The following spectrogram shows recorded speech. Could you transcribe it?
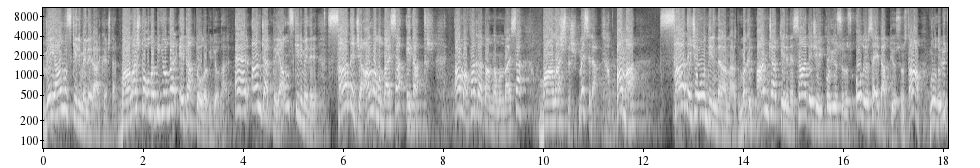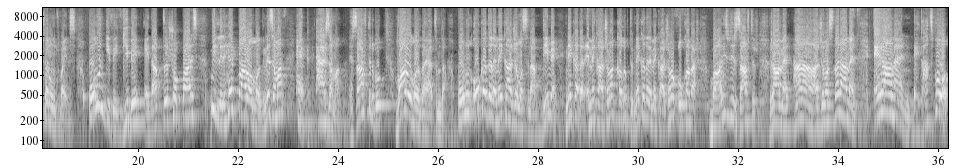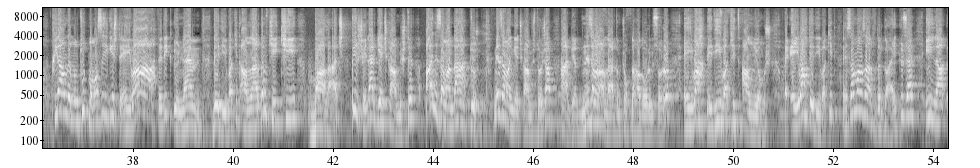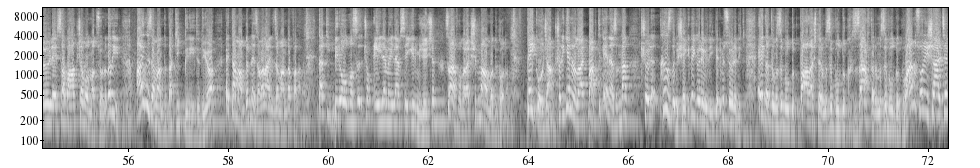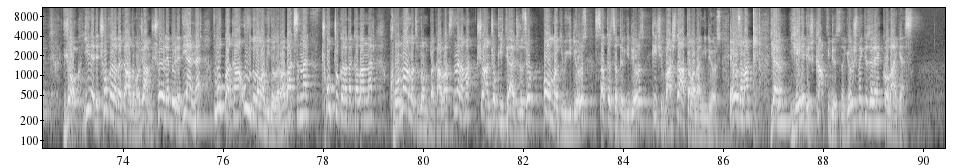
ve yalnız kelimeleri arkadaşlar. Bağlaç da olabiliyorlar, edat da olabiliyorlar. Eğer ancak ve yalnız kelimeleri sadece anlamındaysa edattır. Ama fakat anlamındaysa bağlaçtır. Mesela ama sadece onun dilinden anlardım. Bakın ancak yerine sadeceyi koyuyorsunuz oluyorsa edat diyorsunuz tamam? Bunu da lütfen unutmayınız. Onun gibi gibi edattır çok bariz. Birileri hep var olmalıdır. Ne zaman? Hep. Her zaman. E zarftır bu. Var olmalıdır hayatımda. Onun o kadar emek harcamasına değil mi? Ne kadar emek harcamak kalıptır. Ne kadar emek harcamak o kadar. Bariz bir zarftır. Rağmen ha harcamasına rağmen e rağmen edat bu. Planlarının tutmaması ilginçti. Eyvah dedik ünlem dediği vakit anlardım ki ki bağlaç bir şeyler geç kalmıştı. Aynı zamanda ha dur. Ne zaman geç kalmıştı hocam? Ha ne zaman anlardım çok daha doğru bir soru. Eyvah dediği vakit anlıyormuş. E, eyvah dediği vakit e zaman zarfıdır gayet güzel. İlla öğle sabah akşam olmak zorunda değil. Aynı zamanda dakik biriydi diyor. E tamamdır ne zaman aynı zamanda falan. Dakik biri olması çok eylem eylemseye girmeyeceği için zarf olarak şimdi almadık onu. Peki hocam şöyle genel olarak baktık en azından şöyle hızlı bir şekilde görebildiklerimi söyledik. Edatımızı bulduk, bağlaçlarımızı bulduk, zarflarımızı bulduk. Var mı soru işareti? Yok. Yine de çok arada kaldım hocam. Şöyle böyle diyenler mutlaka uygulama videolarıma baksınlar. Çok çok arada kalanlar konu anlatımına mutlaka baksınlar ama şu an çok ihtiyacınız yok. Bomba gibi gidiyoruz. Satır satır gidiyoruz. Hiçbir başlığı atlamadan gidiyoruz. E o zaman yarın yeni bir kamp videosunda görüşmek üzere. Kolay gelsin.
